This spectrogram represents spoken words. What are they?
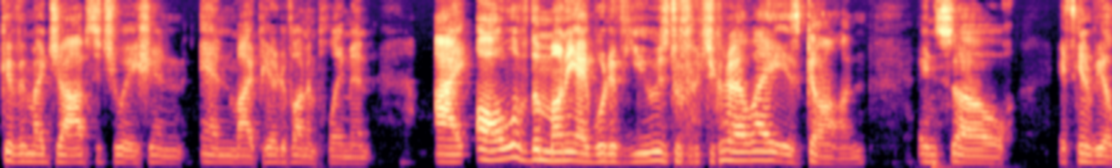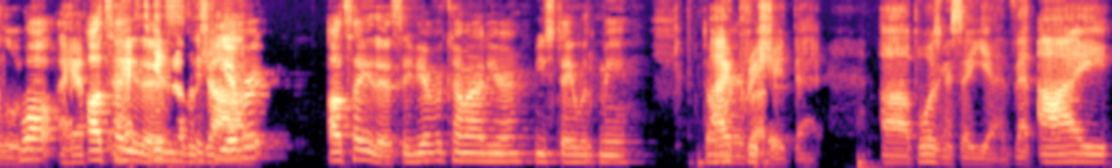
given my job situation and my period of unemployment. I all of the money I would have used to go to LA is gone, and so it's gonna be a little. Well, bit. I have. I'll I tell have you to this. Get another if job. you ever I'll tell you this. If you ever come out here, you stay with me. Don't I worry about it. appreciate that. Uh, but I was gonna say, yeah, that I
